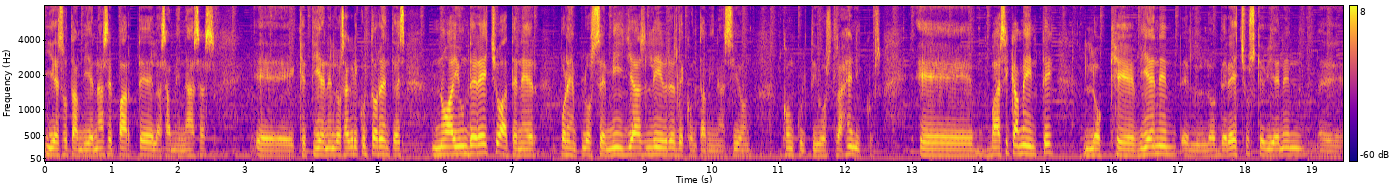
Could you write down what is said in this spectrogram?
y eso también hace parte de las amenazas eh, que tienen los agricultores. Entonces no hay un derecho a tener, por ejemplo, semillas libres de contaminación con cultivos transgénicos. Eh, básicamente lo que vienen, los derechos que vienen eh,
